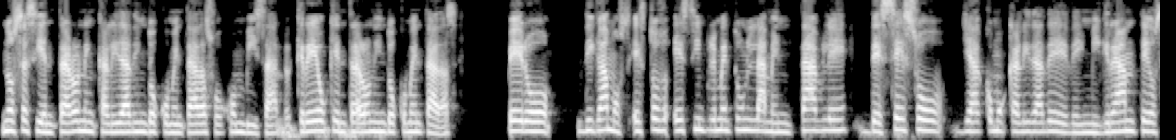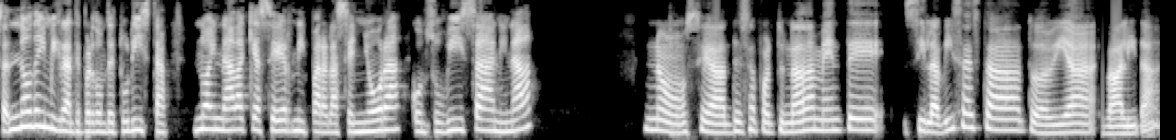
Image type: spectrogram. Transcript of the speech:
no sé si entraron en calidad indocumentadas o con visa, creo que entraron indocumentadas, pero digamos, esto es simplemente un lamentable deceso ya como calidad de, inmigrante, o sea, no de inmigrante, perdón, de turista. No hay nada que hacer ni para la señora con su visa ni nada. No, o sea, desafortunadamente, si la visa está todavía válida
